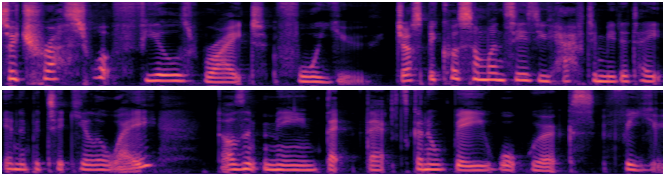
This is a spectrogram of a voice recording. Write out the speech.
So trust what feels right for you. Just because someone says you have to meditate in a particular way doesn't mean that that's going to be what works for you.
